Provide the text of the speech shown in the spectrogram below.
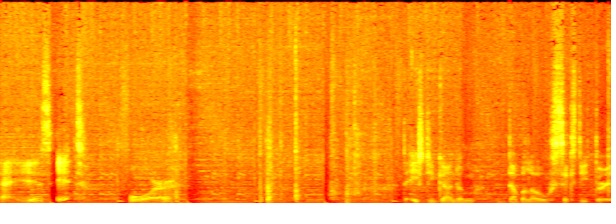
that is it for the HD Gundam 0063.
